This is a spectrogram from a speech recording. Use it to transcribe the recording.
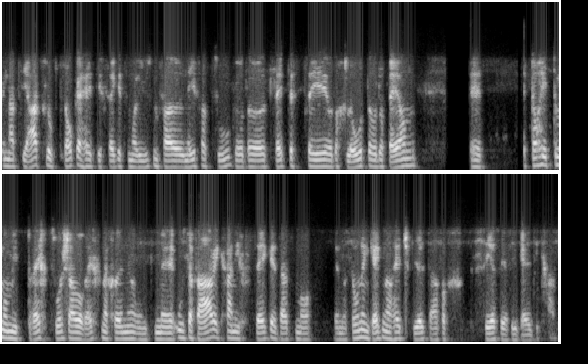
einen Nationalclub gezogen hat, ich sage jetzt mal in unserem Fall Neva Zug oder ZSC oder Kloten oder Bern, äh, da hätte man mit recht Zuschauern rechnen können und man, aus Erfahrung kann ich sagen, dass man, wenn man so einen Gegner hat, spielt einfach sehr, sehr viel Geld in die Kasse.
